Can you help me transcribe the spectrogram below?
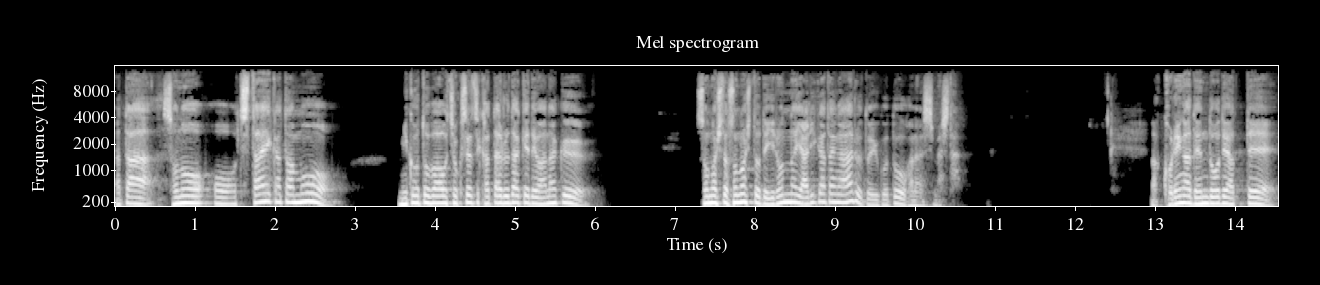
また、その伝え方も、御言葉を直接語るだけではなく、その人その人でいろんなやり方があるということをお話ししました。まあ、これが伝道であって、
